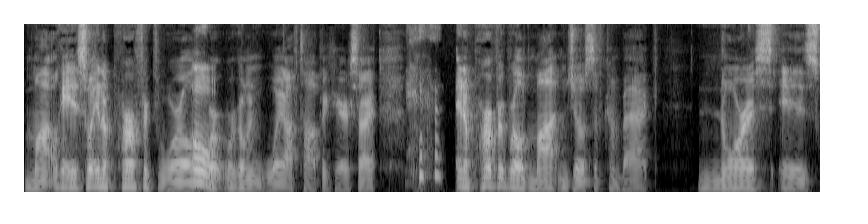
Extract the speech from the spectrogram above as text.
Motte. Okay, so in a perfect world, Oh. we're, we're going way off topic here. Sorry. in a perfect world, Motte and Joseph come back. Norris is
